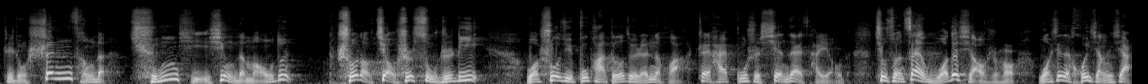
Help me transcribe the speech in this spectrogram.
这种深层的群体性的矛盾。说到教师素质低，我说句不怕得罪人的话，这还不是现在才有的。就算在我的小时候，我现在回想一下，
